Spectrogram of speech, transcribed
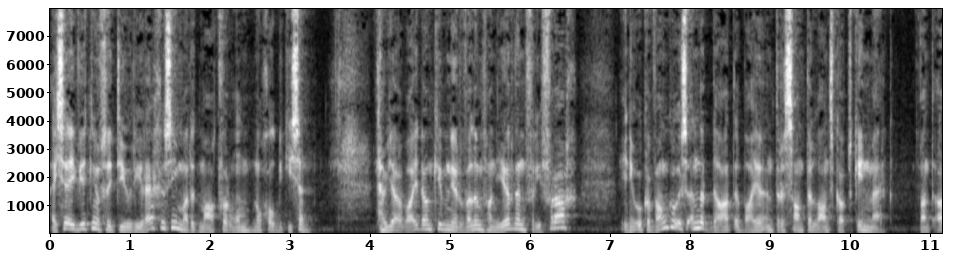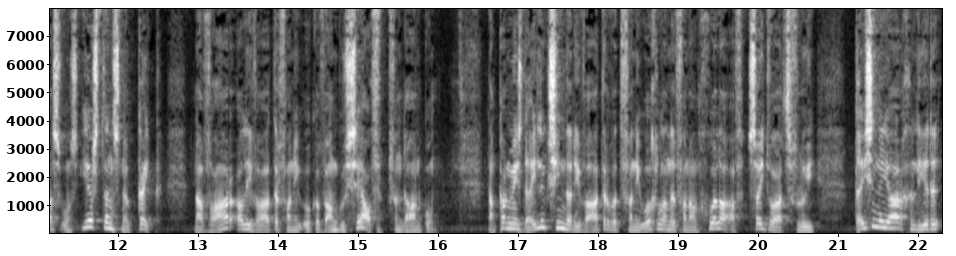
Hy sê hy weet nie of sy teorie reg is nie, maar dit maak vir hom nogal bietjie sin. Nou ja, baie dankie meneer Willem van Heerden vir die vraag. En die Okavango is inderdaad 'n baie interessante landskapskenmerk, want as ons eerstens nou kyk na waar al die water van die Okavango self vandaan kom, dan kan mens duidelik sien dat die water wat van die hooglande van Angola af suidwaarts vloei, duisende jaar gelede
